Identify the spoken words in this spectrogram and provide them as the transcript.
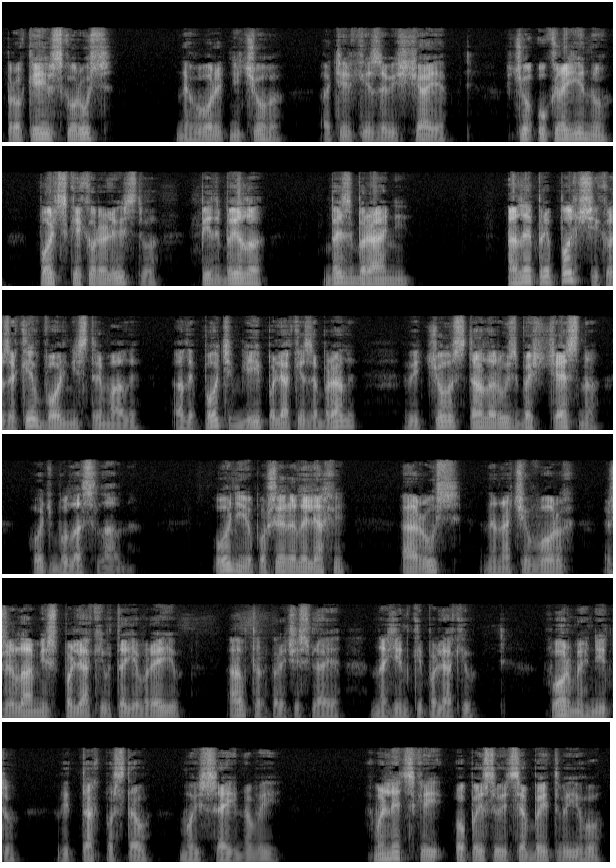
Про Київську Русь не говорить нічого, а тільки завіщає, що Україну польське королівство підбило безбрані. Але при Польщі козаки вольність тримали, але потім її поляки забрали, від чого стала Русь безчесно, хоч була славна. Унію поширили ляхи, а Русь, неначе ворог, жила між поляків та євреїв. Автор перечисляє нагінки поляків, форми гніту, відтак постав Мойсей Новий. Хмельницький описується битви його.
